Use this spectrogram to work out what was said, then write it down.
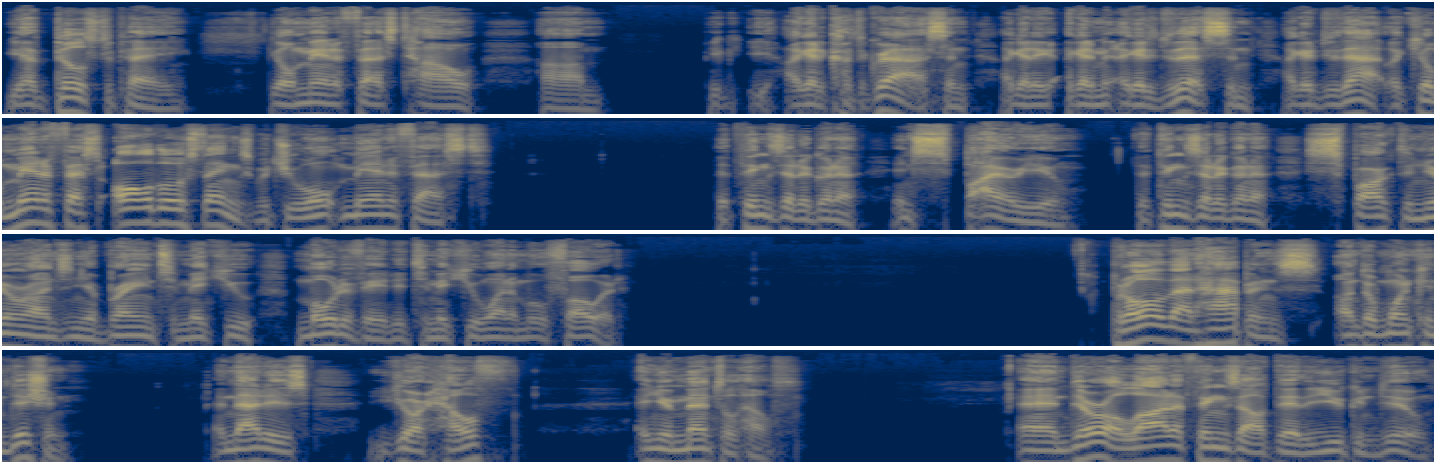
you have bills to pay. You'll manifest how um, I got to cut the grass and I got to I got to I got to do this and I got to do that. Like you'll manifest all those things, but you won't manifest the things that are going to inspire you, the things that are going to spark the neurons in your brain to make you motivated, to make you want to move forward. But all of that happens under one condition and that is your health and your mental health. And there are a lot of things out there that you can do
